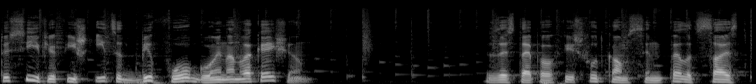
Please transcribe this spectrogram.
to see if your fish eats it before going on vacation. This type of fish food comes in pellets sized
